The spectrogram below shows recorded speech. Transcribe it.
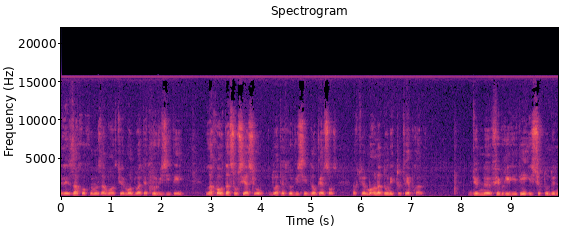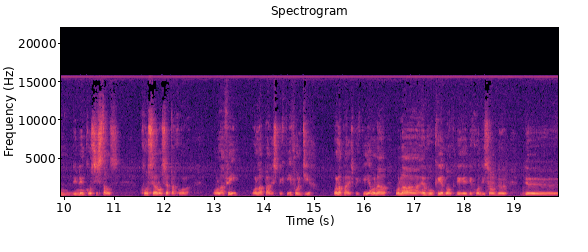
les accords que nous avons actuellement doivent être revisités. L'accord d'association doit être revisité dans quel sens? Actuellement, on a donné toutes les preuves d'une fébrilité et surtout d'une inconsistance concernant cet accord-là. On l'a fait, on ne l'a pas respecté, il faut le dire. On ne l'a pas respecté. On a, on a invoqué donc des, conditions de, de,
